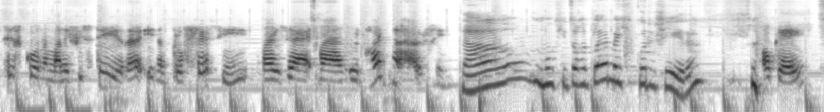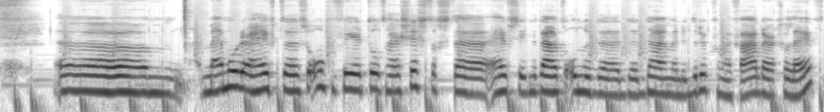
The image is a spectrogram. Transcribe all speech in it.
zich konden manifesteren in een professie waar, zij, waar hun hart naar uitging. Nou, moet je toch een klein beetje corrigeren. Oké. Okay. Uh, mijn moeder heeft uh, zo ongeveer tot haar zestigste heeft ze inderdaad onder de, de duim en de druk van mijn vader geleefd.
